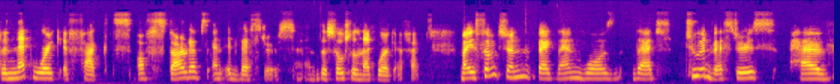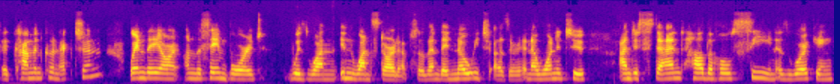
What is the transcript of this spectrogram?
the network effects of startups and investors and the social network effect. My assumption back then was that two investors have a common connection when they are on the same board with one in one startup. So then they know each other. And I wanted to understand how the whole scene is working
